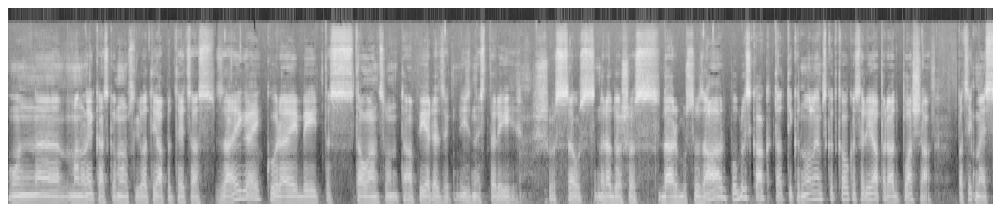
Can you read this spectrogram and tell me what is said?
Un, uh, man liekas, ka mums ļoti jāpateicās Zaigai, kurai bija tas talants un tā pieredze iznest arī šos savus radošos darbus uz āru publiskāk. Tad tika nolēmts, ka kaut kas arī jāparāda plašāk. Pat cik mēs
